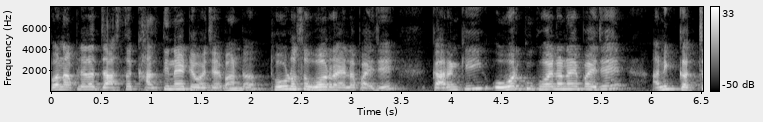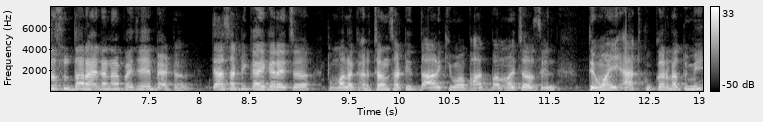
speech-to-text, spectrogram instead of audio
पण आपल्याला जास्त खालती नाही ठेवायचं आहे भांडं. थोडंसं वर राहायला पाहिजे. कारण की ओव्हर कुक व्हायला नाही पाहिजे आणि कच्चंसुद्धा राहायला नाही पाहिजे हे बॅटर त्यासाठी काय करायचं? तुम्हाला घरच्यांसाठी डाळ किंवा भात बनवायचं असेल तेव्हा ह्याच कुकरला तुम्ही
